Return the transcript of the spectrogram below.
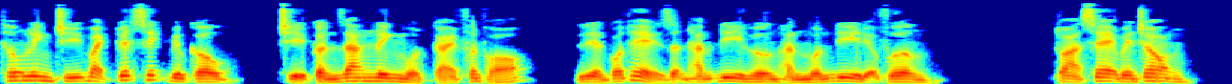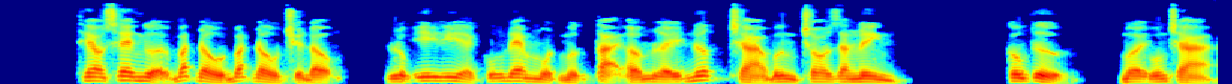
Thông linh trí bạch tuyết xích viêm câu, chỉ cần giang linh một cái phân phó, liền có thể dẫn hắn đi hướng hắn muốn đi địa phương. Tòa xe bên trong theo xe ngựa bắt đầu bắt đầu chuyển động, lục y y cũng đem một mực tại ấm lấy nước trà bưng cho giang ninh. Công tử, mời uống trà.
